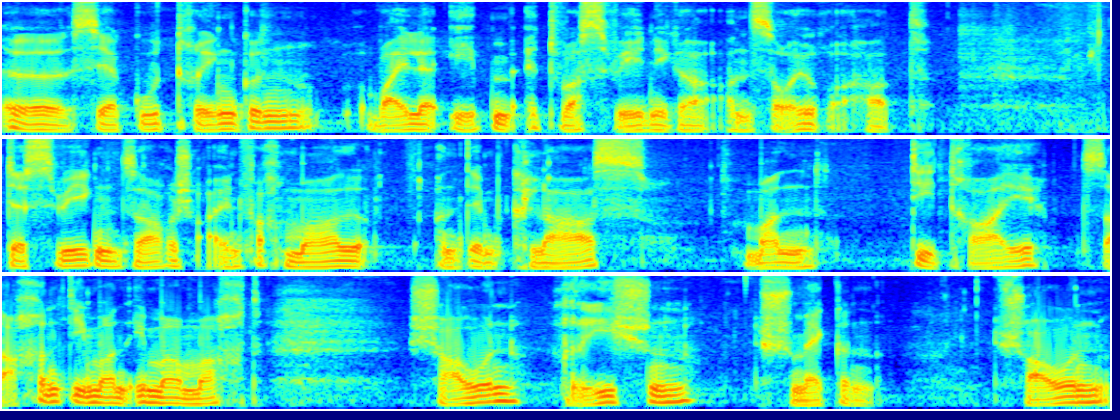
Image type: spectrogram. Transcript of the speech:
äh, sehr gut trinken, weil er eben etwas weniger an Säure hat. Deswegen sage ich einfach mal an dem Glas, man die drei Sachen, die man immer macht, schauen, riechen, schmecken. Schauen,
